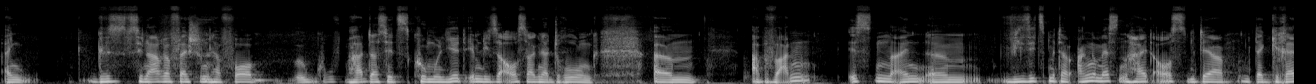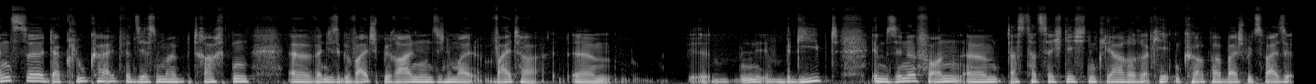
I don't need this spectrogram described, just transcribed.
ein gewisses Szenario vielleicht schon hervorgerufen hat, das jetzt kumuliert eben diese Aussagen der Drohung. Ähm, ab wann ist denn ein, ähm, wie sieht es mit der Angemessenheit aus, mit der, mit der Grenze der Klugheit, wenn Sie das nochmal betrachten, äh, wenn diese Gewaltspiralen nun sich nochmal weiter ähm, begibt im Sinne von, ähm, dass tatsächlich nukleare Raketenkörper beispielsweise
